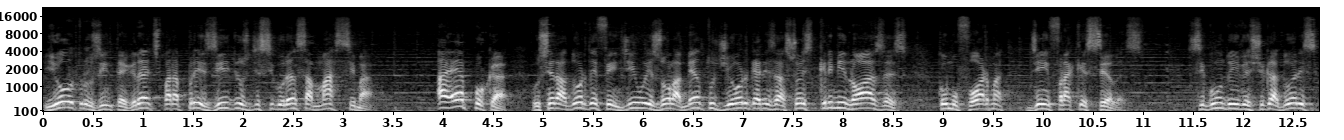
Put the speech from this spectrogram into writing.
e outros integrantes para presídios de segurança máxima. À época, o senador defendia o isolamento de organizações criminosas como forma de enfraquecê-las. Segundo investigadores,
